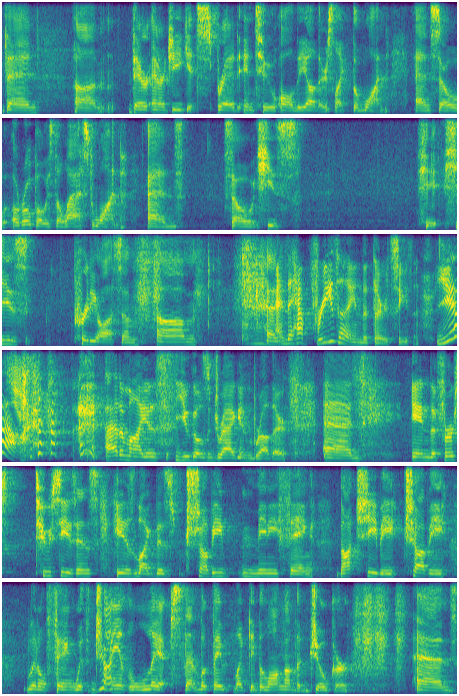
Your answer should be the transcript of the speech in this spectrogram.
then um, their energy gets spread into all the others, like the one. And so Oropo is the last one, and so he's he, he's pretty awesome. Um, And they have Frieza in the third season. yeah, Adamai is Yugo's dragon brother, and in the first two seasons, he is like this chubby mini thing, not chibi, chubby little thing with giant lips that look they, like they belong on the Joker, and.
